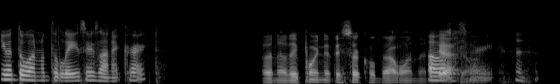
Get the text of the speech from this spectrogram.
You want the one with the lasers on it, correct? oh no, they pointed, they circled that one. That Oh, Yeah. sorry.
